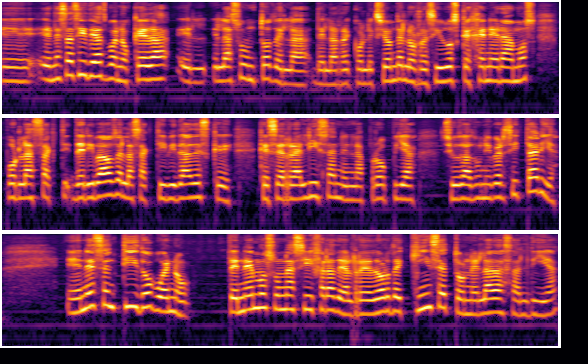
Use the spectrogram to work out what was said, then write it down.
Eh, en esas ideas, bueno, queda el, asunto de la, recolección de los residuos que generamos por derivados de las actividades que, que se realizan en la propia ciudad universitaria. En ese sentido, bueno, tenemos una cifra de alrededor de 15 toneladas al día,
